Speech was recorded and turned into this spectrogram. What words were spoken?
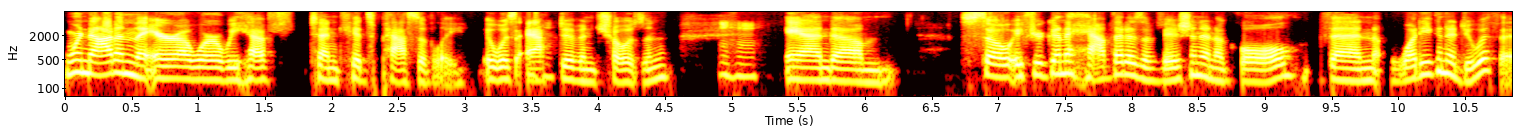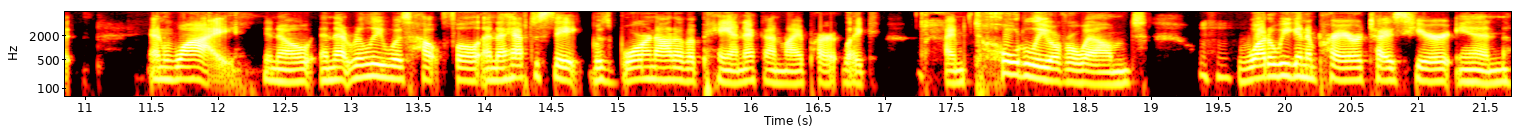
we're not in the era where we have 10 kids passively. It was mm-hmm. active and chosen. Mm-hmm. And um, so if you're going to have that as a vision and a goal, then what are you going to do with it? And why? You know, and that really was helpful. And I have to say, it was born out of a panic on my part. Like, I'm totally overwhelmed. Mm-hmm. What are we going to prioritize here in,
